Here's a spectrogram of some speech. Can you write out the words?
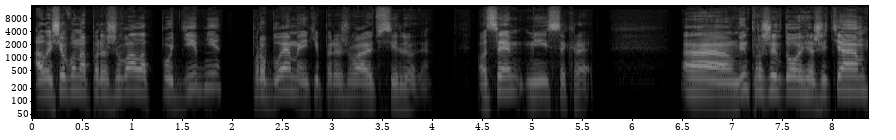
але щоб вона переживала подібні проблеми, які переживають всі люди. Оце мій секрет. Він прожив довге життя,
